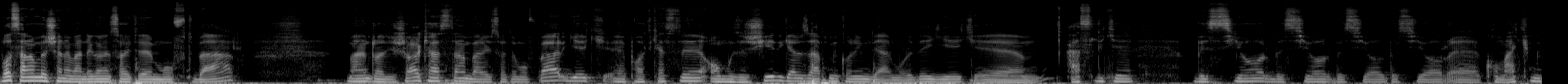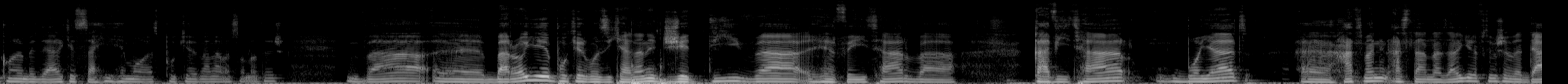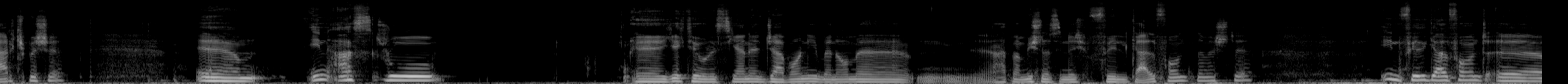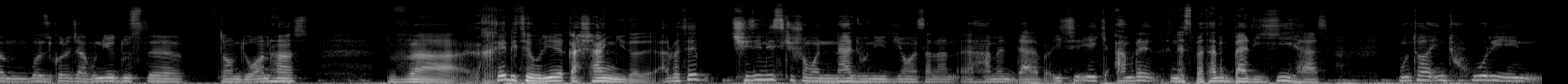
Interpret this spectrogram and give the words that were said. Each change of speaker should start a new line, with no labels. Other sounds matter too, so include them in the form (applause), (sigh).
با سلام به شنوندگان سایت مفتبر. من رادی شارک هستم. برای سایت مفتبر یک پادکست آموزشی دیگر رو ضبط می‌کنیم در مورد یک اصلی که بسیار بسیار بسیار بسیار کمک می‌کنه به درک صحیح ما از پوکر و نوساناتش و برای پوکر بازی کردن جدی و حرفه‌ای تر و قوی تر باید حتما این اصل در نظر گرفته بشه و درک بشه. این اصل رو یک تئوریسین جوانی به نام حتما میشناسینش فیل گلفاند نوشته. این فیل گلفاند بازیکن جوانی دوست تام دوان هست. و خیلی تئوری قشنگی داده. البته چیزی نیست که شما ندونید یا مثلا همه در یک امر نسبتا بدیهی هست. منتها این طوری این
